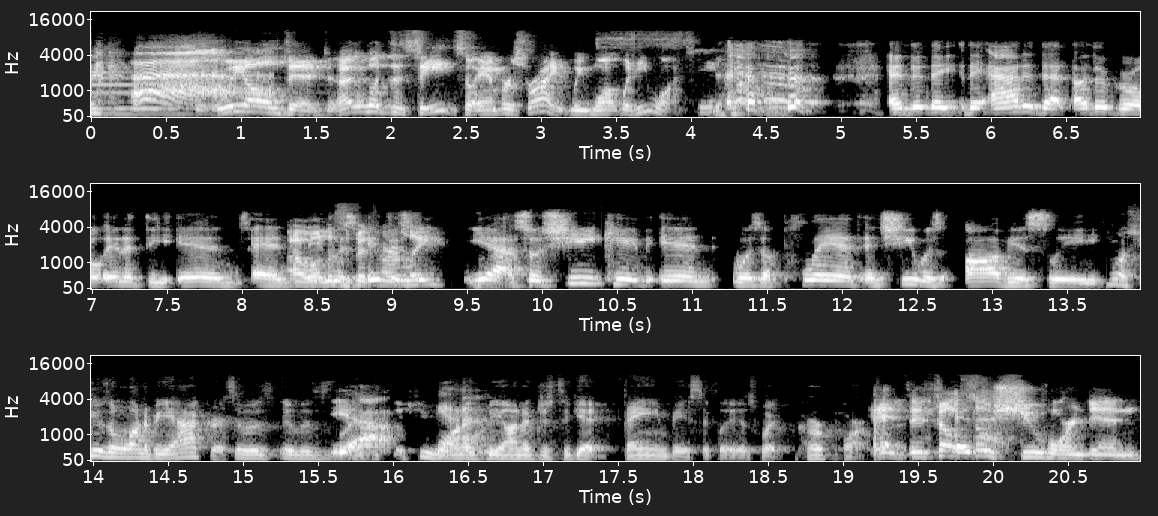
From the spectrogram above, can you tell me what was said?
Ah. We all did. I want to see. So Amber's right. We want what he wants. and then they they added that other girl in at the end, and Oh, it was Elizabeth interesting- Hurley. Yeah, so she came in was a plant, and she was obviously Well, she was a wannabe actress. It was, it was. Yeah. Like, she wanted Yeah. to be on it just to get fame, basically, is what her part. was. It, it felt It- so shoehorned in.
